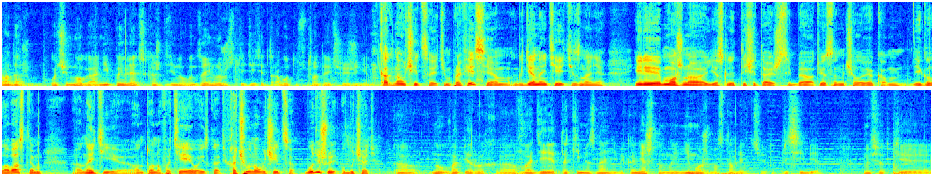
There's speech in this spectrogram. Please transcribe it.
продажам. Очень много, они появляются каждый день новые, за ними нужно следить, это работает с утра до вечера ежедневно. Как научиться этим профессиям, где найти эти знания? Или можно, если ты считаешь себя ответственным человеком и головастым, найти Антона Фатеева и сказать, хочу научиться, будешь обучать? Ну, во-первых, владея такими знаниями, конечно, мы не можем оставлять все это при себе. Мы все-таки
